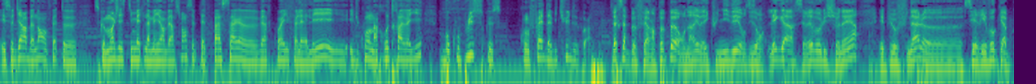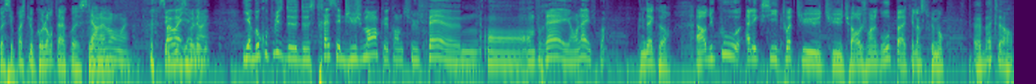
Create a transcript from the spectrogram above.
et se dire ah bah non en fait euh, ce que moi j'estimais être la meilleure version c'est peut-être pas ça euh, vers quoi il fallait aller et, et du coup on a retravaillé beaucoup plus que ce qu'on fait d'habitude quoi. C'est vrai que ça peut faire un peu peur. On arrive avec une idée en se disant les gars c'est révolutionnaire et puis au final euh, c'est irrévocable quoi. C'est presque Colanta quoi. C'est- Carrément ouais. c'est Ouais, ouais, il y désolé. avait un- il y a beaucoup plus de, de stress et de jugement que quand tu le fais en, en vrai et en live quoi. D'accord. Alors du coup, Alexis, toi, tu, tu, tu as rejoint le groupe à quel instrument? Euh, batteur.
